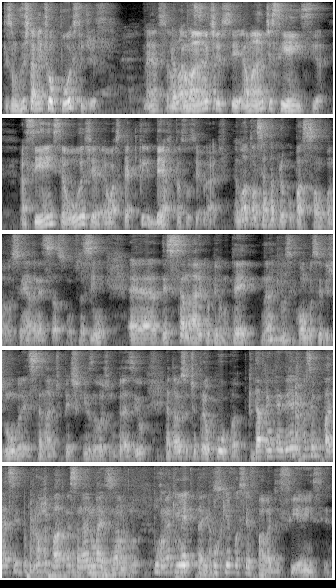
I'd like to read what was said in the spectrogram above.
que são justamente o oposto disso. Né? São, é, uma anti, é uma anti-ciência a ciência hoje é o aspecto que liberta a sociedade. Eu noto uma certa preocupação quando você entra nesses assuntos assim, é, desse cenário que eu perguntei, né, uhum. que você, como você vislumbra esse cenário de pesquisa hoje no Brasil. Então isso te preocupa? Porque dá para entender que você me parece preocupado com esse cenário mais amplo. Por como é, como é que está isso? Porque você fala de ciência,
